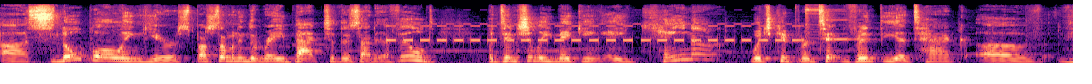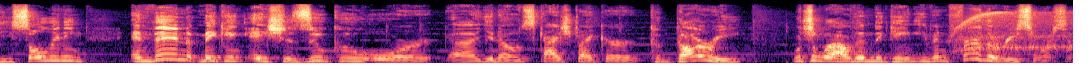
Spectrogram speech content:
uh, snowballing here, special summoning the Ray back to the side of the field, potentially making a Kana, which could prevent the attack of the Soul Eating, and then making a Shizuku or, uh, you know, Sky Striker Kagari, which will allow them to gain even further resources.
